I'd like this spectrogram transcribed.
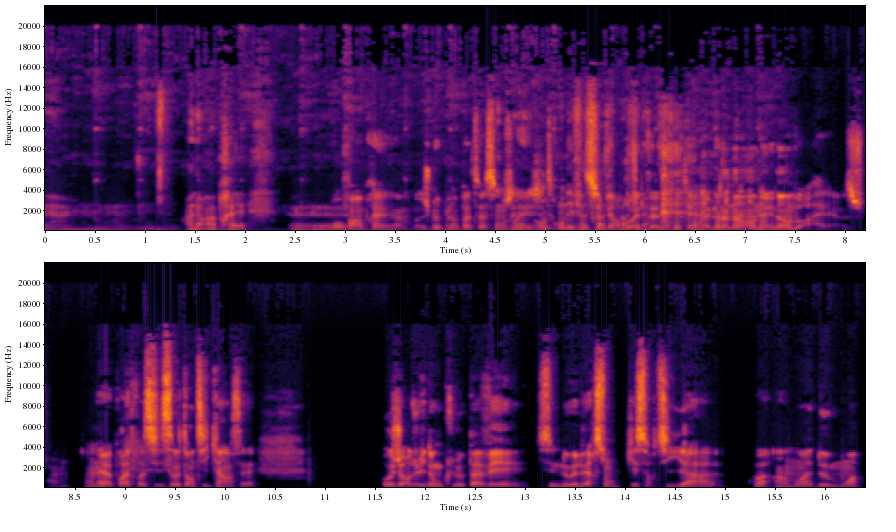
Euh, alors après, euh, Bon, enfin après, je me plains pas de toute façon. J'ai Ouais, j'ai on- on une effacera super boîte. donc, euh, non, non, non, mais non. Bon, je- on est là pour être aussi c'est authentique. Hein, c'est aujourd'hui donc le pavé, c'est une nouvelle version qui est sortie il y a quoi un mois, deux mois?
